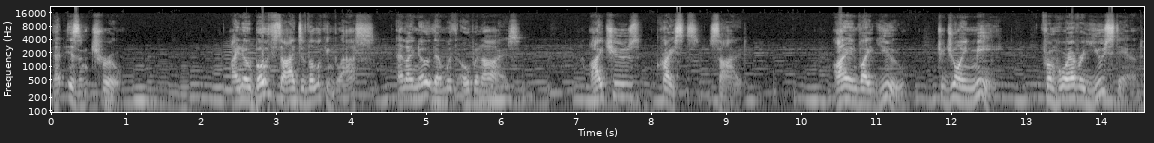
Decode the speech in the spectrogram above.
that isn't true. I know both sides of the looking glass, and I know them with open eyes. I choose Christ's side. I invite you to join me from wherever you stand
